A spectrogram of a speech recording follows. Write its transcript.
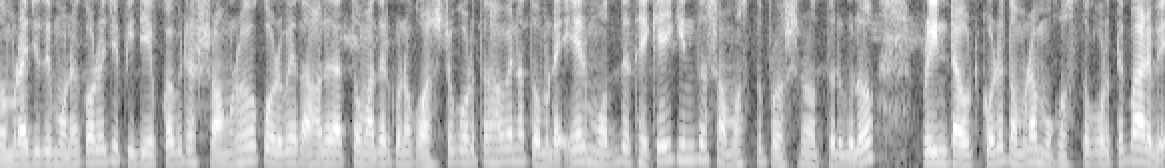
তোমরা যদি মনে করো যে পিডিএফ কপিটা সংগ্রহ করবে, তাহলে আর তোমাদের কোনো কষ্ট করতে হবে না। তোমরা এর মধ্যে থেকেই কিন্তু সমস্ত প্রশ্ন উত্তরগুলো প্রিন্ট আউট করে তোমরা মুখস্থ করতে পারবে।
